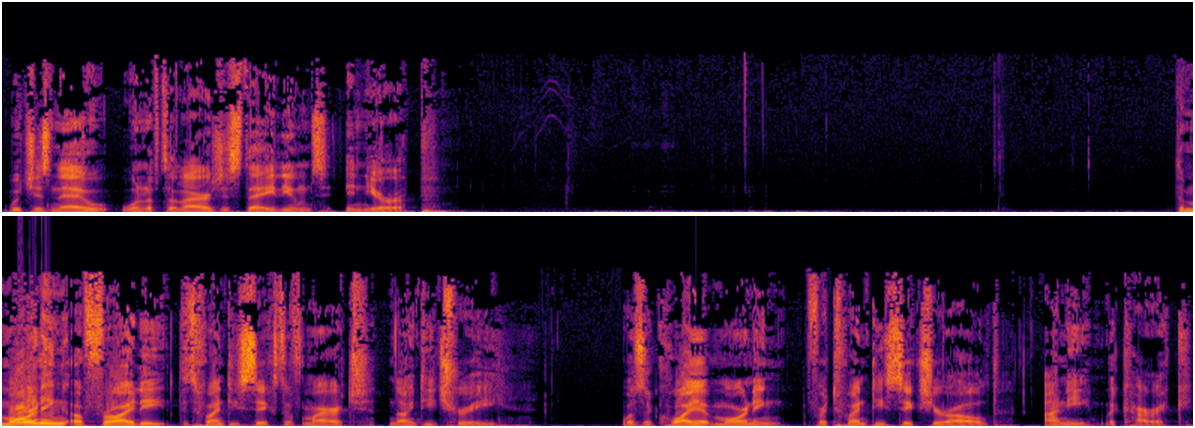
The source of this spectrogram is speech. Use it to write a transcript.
which is now one of the largest stadiums in Europe. The morning of Friday, the 26th of March 93, was a quiet morning for 26 year old Annie McCarrick.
